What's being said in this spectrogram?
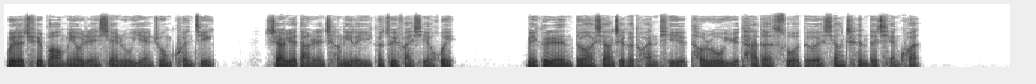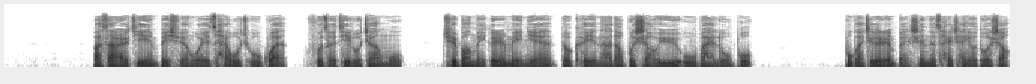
为了确保没有人陷入严重困境，十二月党人成立了一个罪犯协会。每个人都要向这个团体投入与他的所得相称的钱款。巴萨尔金被选为财务主管，负责记录账目，确保每个人每年都可以拿到不少于五百卢布，不管这个人本身的财产有多少。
